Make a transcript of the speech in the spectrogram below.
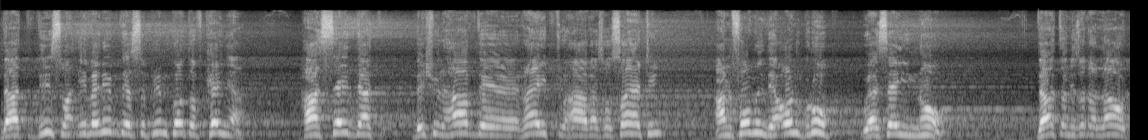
that this one, even if the Supreme Court of Kenya has said that they should have the right to have a society and forming their own group, we are saying no. That one is not allowed.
